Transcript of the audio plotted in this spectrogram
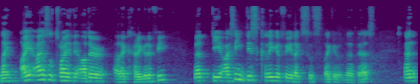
Like I also tried the other uh, calligraphy, but the I think this calligraphy like suits like uh, the best. And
